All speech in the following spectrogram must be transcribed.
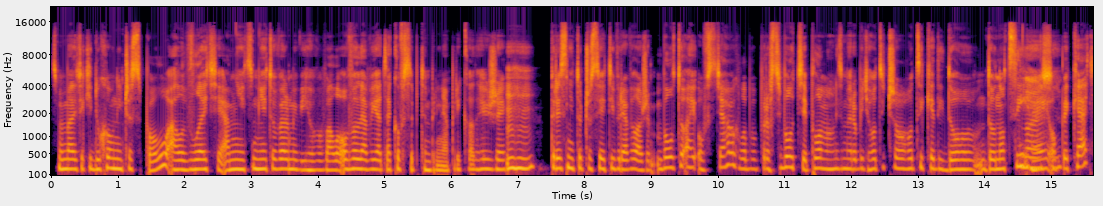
sme mali taký duchovný čas spolu, ale v lete. A mne, mne to veľmi vyhovovalo, oveľa viac ako v septembri napríklad, hej, že mm-hmm presne to, čo si aj ty vravela, že bolo to aj o vzťahoch, lebo proste bolo teplo, mohli sme robiť hoci čo, hoci kedy do, do noci, no, hej, opekať.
